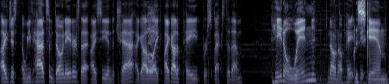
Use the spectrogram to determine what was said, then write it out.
I just we've had some donators that I see in the chat. I gotta like I gotta pay respects to them. Pay to win? No, no, pay. What a scam.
